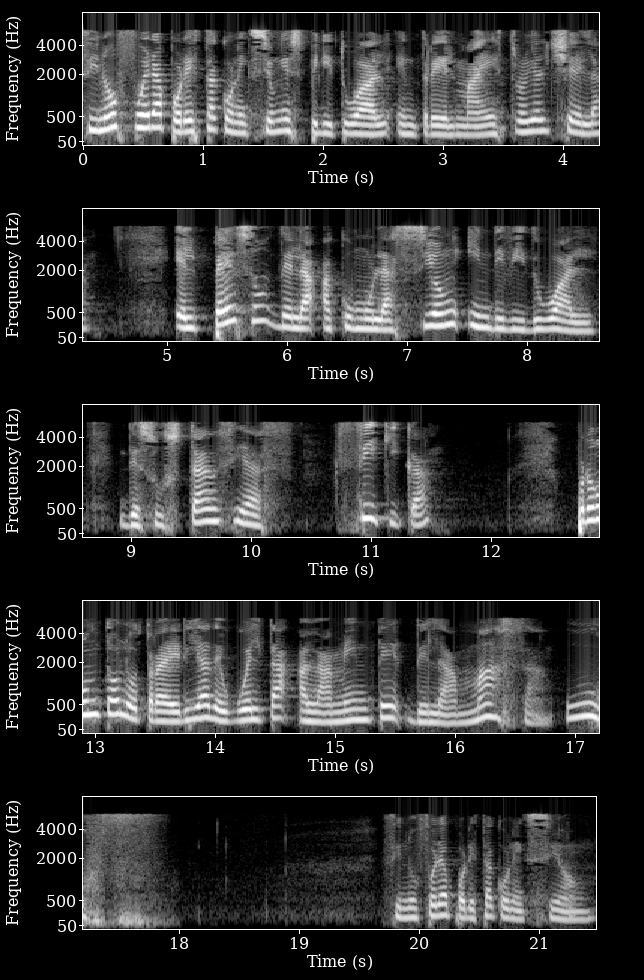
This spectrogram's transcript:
Si no fuera por esta conexión espiritual entre el maestro y el chela, el peso de la acumulación individual de sustancias psíquicas pronto lo traería de vuelta a la mente de la masa. Uf. Si no fuera por esta conexión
